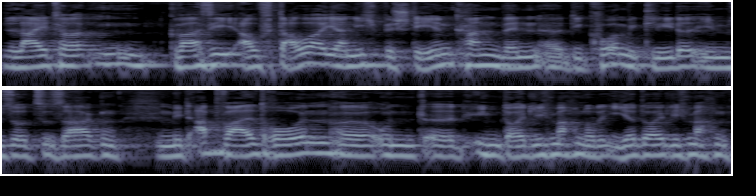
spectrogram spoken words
Chorleiter hm, quasi auf Dauer ja nicht bestehen kann, wenn äh, die Chormitglieder ihm sozusagen mit Abwahl drohen äh, und äh, ihm deutlich machen oder ihr deutlich machen,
